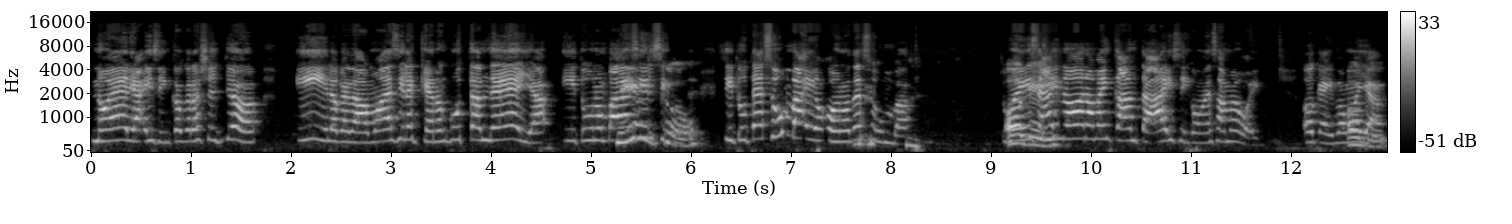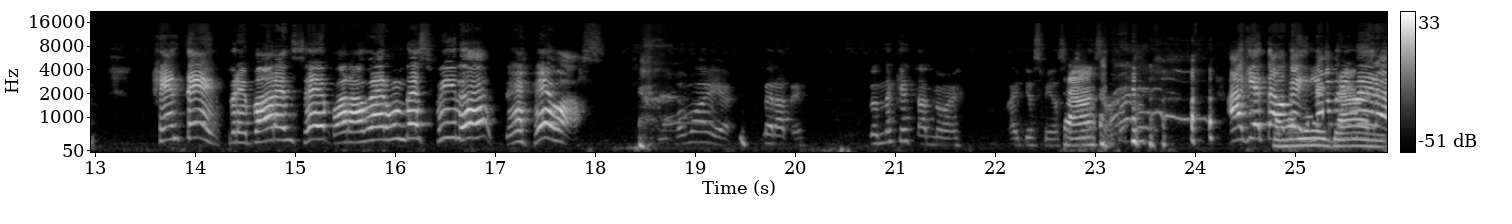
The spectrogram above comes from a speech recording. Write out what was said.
Noelia y cinco crushes yo. Y lo que te vamos a decir es que nos gustan de ella. Y tú nos vas a decir si, si tú te zumbas o no te zumbas. Tú me dices, ay, no, no me encanta. Ay, sí, con esa me voy. Ok, vamos allá. Gente, prepárense para ver un desfile de jevas. Vamos allá. Espérate. ¿Dónde es que están, Noé? Ay, Dios mío. se Ah. me. Aquí está, ok. Oh la primera,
